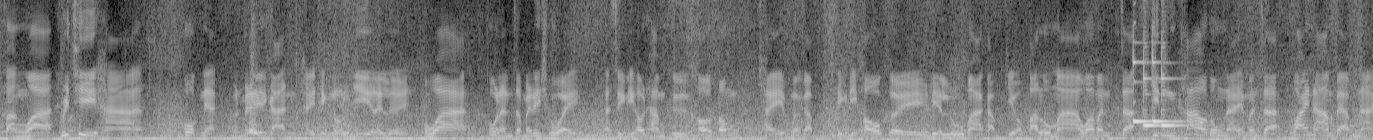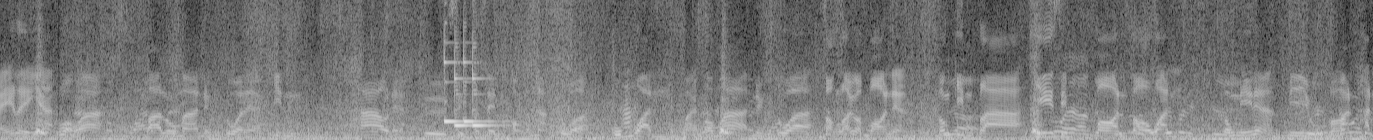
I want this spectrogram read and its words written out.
ให้ฟังว่าวิธีหาพวกเนี้ยมันไม่ได้การใช้เทคโนโลยีอะไรเลย เพราะว่าพวกนั้นจะไม่ได้ช่วย แต่สิ่งที่เขาทำคือเขาต้องใช้เหมือนกับสิ่งที่เขาเคยเรียนรู้มากับเกี่ยวกับปลาโลมา ว่ามันจะกินข้าวตรงไหน มันจะว่ายน้ำแบบไหนอะไรเงี้ยเขาบอกว่าปลาโลมาหนึ่งตัวเนี่ยกิน ข้าวเนี่ยคือ 10%ของน้ำหนักตัวทุกวัน หมายความว่า 1 ตัว 200 กว่าปอนด์เนี่ยต้องกินปลา 20 ปอนด์ต่อวัน ตรงนี้เนี่ยมีอยู่ประมาณพัน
